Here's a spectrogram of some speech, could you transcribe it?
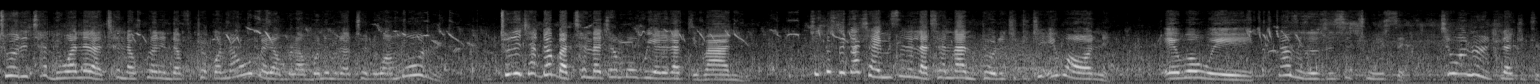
thuri tsha ḓiwanela thanda tsha kona u humela mulamboni mulathoni wa muri? Thuri tsha doba thanda tsha mbo vhuyelela tivhani tshi tshi swika tsha imiselela thanda nṱha uri tshithu tshi i vhone evo we na zwezwo zwi si thuse. Tsha wana uri tshiḽa tshithu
